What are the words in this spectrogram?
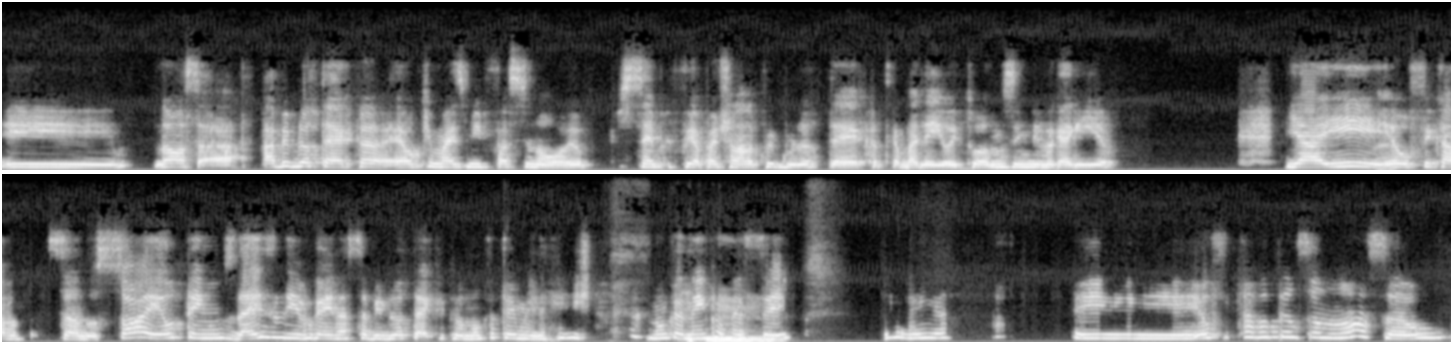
E, nossa, a biblioteca é o que mais me fascinou. Eu sempre fui apaixonada por biblioteca, trabalhei oito anos em livraria. E aí eu ficava pensando, só eu tenho uns dez livros aí nessa biblioteca que eu nunca terminei, nunca nem comecei. e eu ficava pensando, nossa, o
